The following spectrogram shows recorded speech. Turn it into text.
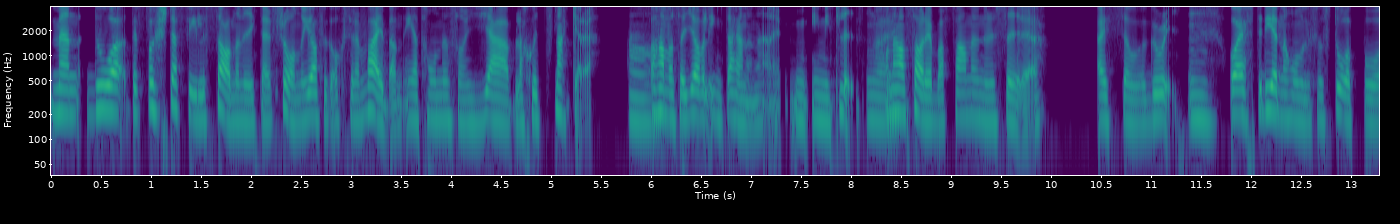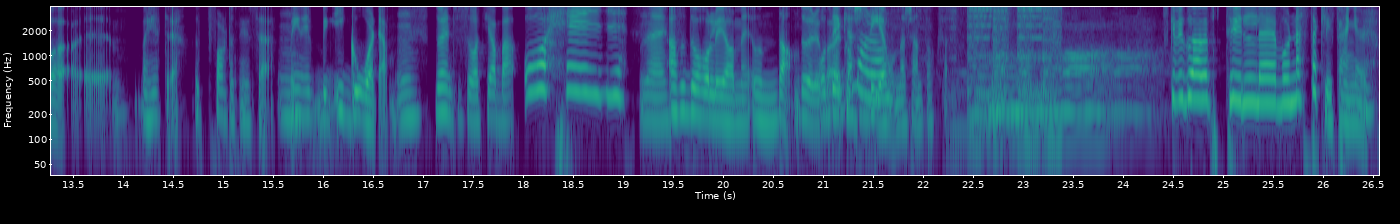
Men då, det första Phil sa när vi gick därifrån, och jag fick också den viben, är att hon är en sån jävla skitsnackare. Och han var såhär, jag vill inte ha henne här i, i mitt liv. Nej. Och när han sa det, jag bara, fan nu när du säger det, I so agree. Mm. Och efter det när hon liksom står på, eh, vad heter det, uppfarten tänkte jag säga, Mm. i, i gården. Mm. Då är det inte så att jag bara, åh hej! Nej. Alltså då håller jag mig undan. Det och det är "God kanske morgon." det hon har känt också. Ska vi gå över till eh, vår nästa cliffhanger?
